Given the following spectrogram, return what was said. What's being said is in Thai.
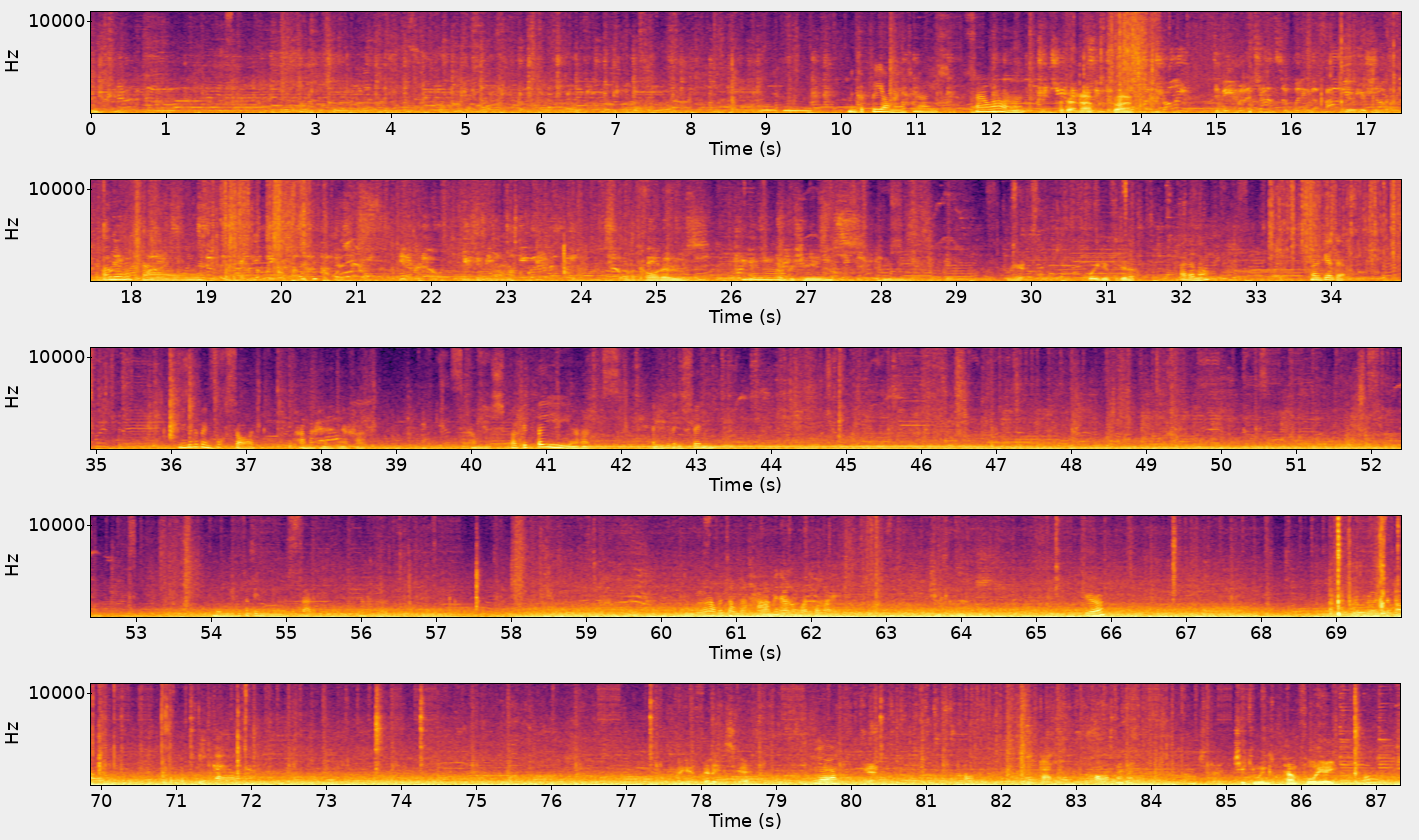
มันจะเปรี้ยวไหมใช่ซาว่าเหรอ I don't know. Try 'em. เอาเรียกให้เขา Avocados, aubergines, kiwi. What do you get? What are you doing for dinner? I don't know มันก็จะนี่ก็จะเป็นพวกซอสทำอาหารนะคะทำ สปาเกตตี้นะคะ อันนี้เป็นเส้น I get fillets, yeah? เดี๋ยว Yeah. เอาปีกไก่ทอดนะคะ Chicken wings, pound 48.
